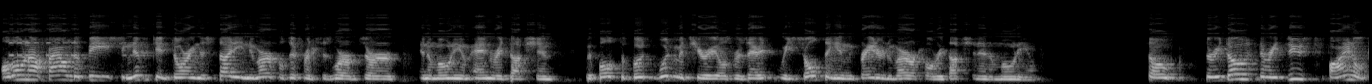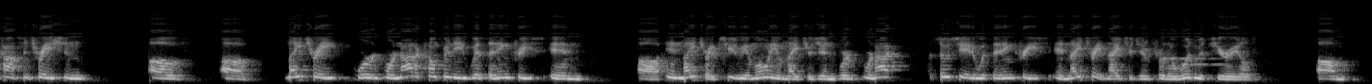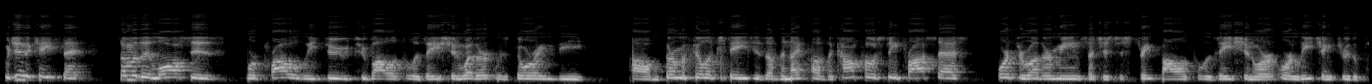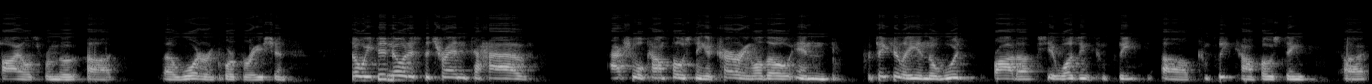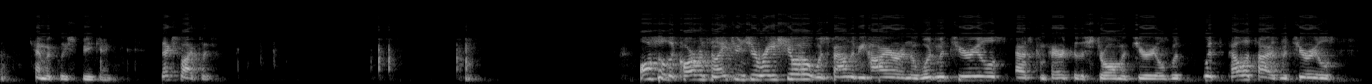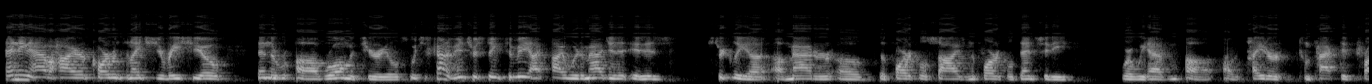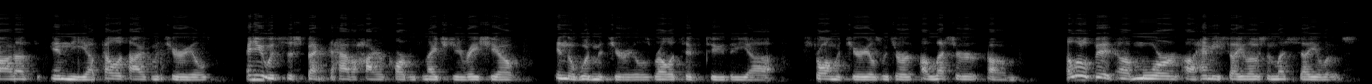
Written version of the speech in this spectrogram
Although not found to be significant during the study, numerical differences were observed in ammonium N reduction, with both the wood materials resulting in greater numerical reduction in ammonium. So the, redu the reduced final concentrations of uh, nitrate were, were not accompanied with an increase in, uh, in nitrate, excuse me, ammonium nitrogen, were, were not associated with an increase in nitrate nitrogen for the wood materials, um, which indicates that some of the losses were probably due to volatilization, whether it was during the um, thermophilic stages of the, of the composting process or through other means such as just straight volatilization or, or leaching through the piles from the uh, uh, water incorporation. So we did notice the trend to have actual composting occurring, although in particularly in the wood products, it wasn't complete uh, complete composting, uh, chemically speaking. Next slide, please. Also, the carbon to nitrogen ratio was found to be higher in the wood materials as compared to the straw materials, with, with pelletized materials tending to have a higher carbon to nitrogen ratio than the uh, raw materials, which is kind of interesting to me. I, I would imagine it, is strictly a, a, matter of the particle size and the particle density where we have uh, a tighter compacted product in the uh, pelletized materials, and you would suspect to have a higher carbon to nitrogen ratio in the wood materials relative to the uh, straw materials, which are a lesser, um, a little bit uh, more uh, hemicellulose and less cellulose.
